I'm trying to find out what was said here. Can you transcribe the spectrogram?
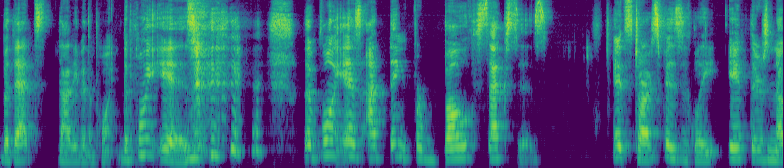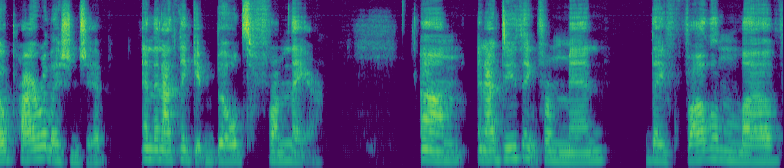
But that's not even the point. The point is, the point is, I think for both sexes, it starts physically if there's no prior relationship. And then I think it builds from there. Um, and I do think for men, they fall in love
